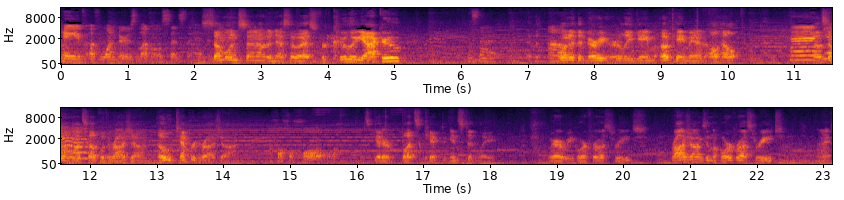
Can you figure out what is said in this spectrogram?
Cave of Wonders level, says the end. Someone sent out an SOS for Kulu-Ya-Ku. What's that? Oh. One of the very early game. Okay, man, I'll help. Heck Oh, someone yeah. wants help with Rajang. Oh, tempered Rajang. Ho, ho, ho. Let's get our butts kicked instantly. Where are we? Hoarfrost Reach? Rajang's in the Hoarfrost Reach? Nice.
